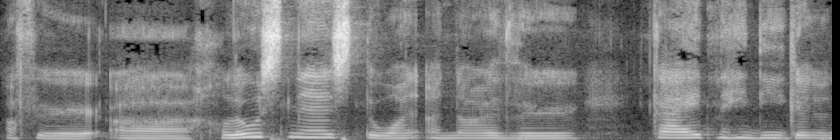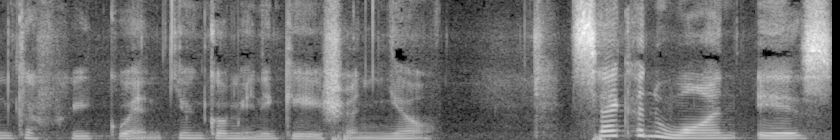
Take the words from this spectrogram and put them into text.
of your uh, closeness to one another kahit na hindi ganun ka-frequent yung communication nyo. Second one is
